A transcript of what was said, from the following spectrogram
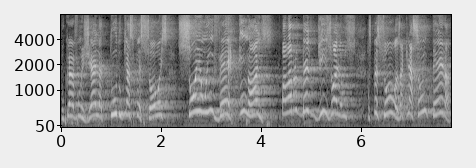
porque o Evangelho é tudo que as pessoas sonham em ver em nós. A palavra dele diz: olha, os, as pessoas, a criação inteira,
